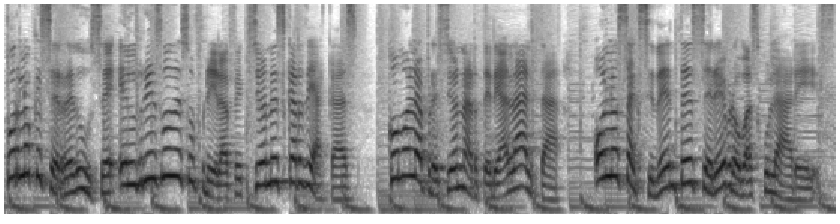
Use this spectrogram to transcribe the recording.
por lo que se reduce el riesgo de sufrir afecciones cardíacas como la presión arterial alta o los accidentes cerebrovasculares.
